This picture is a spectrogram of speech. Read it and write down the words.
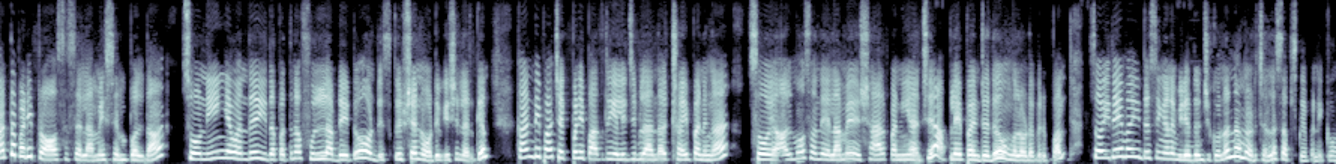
மற்றபடி ப்ராசஸ் எல்லாமே சிம்பிள் தான். ஸோ நீங்கள் வந்து இதை பற்றின ஃபுல் அப்டேட்டும் டிஸ்கிரிப்ஷன் நோட்டிஃபிகேஷனில் இருக்குது கண்டிப்பாக செக் பண்ணி பார்த்துட்டு எலிஜிபிளாக இருந்தால் ட்ரை பண்ணுங்கள் ஸோ ஆல்மோஸ்ட் வந்து எல்லாமே ஷேர் பண்ணியாச்சு. அப்ளை பண்ணுறது உங்களோட விருப்பம். ஸோ இதே மாதிரி இன்ட்ரெஸ்டிங்கான வீடியோ தெரிஞ்சுக்கணும் நம்மளோட சேனலை சப்ஸ்கிரைப் பண்ணிக்கோங்க.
